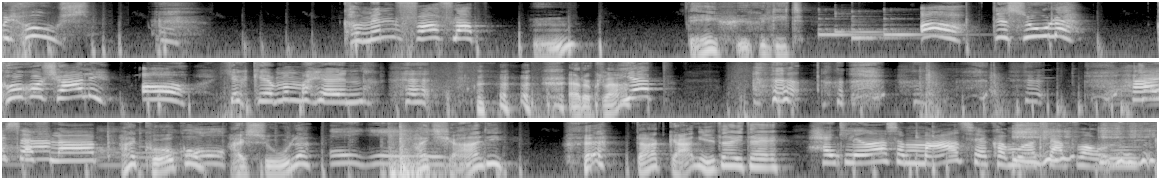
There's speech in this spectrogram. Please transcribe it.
mit hus. Kom indenfor, Flop. Det er hyggeligt. Åh, oh, det er Sula. Coco Charlie. Åh, oh, jeg gemmer mig herinde. Er du klar? Yep. Hej, så Flop. Hej Coco. Hej Sula. Hej Charlie. Der er gang i dig i dag. Han glæder sig meget til at komme ud af klapvognen.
